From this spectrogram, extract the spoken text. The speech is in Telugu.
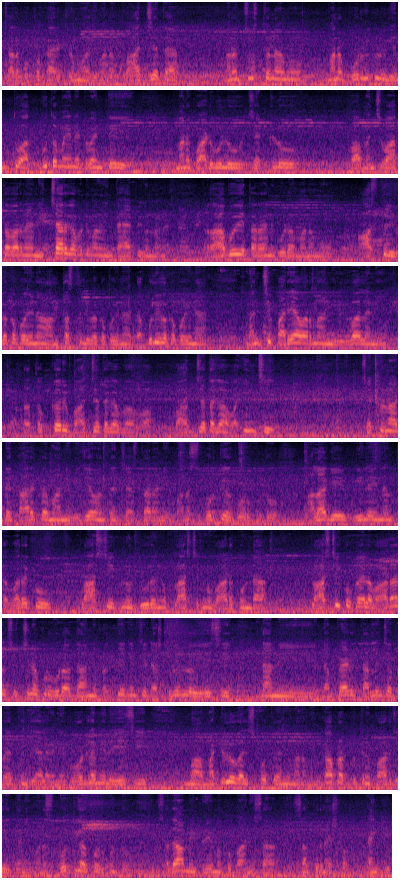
చాలా గొప్ప కార్యక్రమం. అది మన బాధ్యత. మనం చూస్తున్నాము మన పూర్వీకులు ఎంతో అద్భుతమైనటువంటి మనకు అడవులు చెట్లు మంచి వాతావరణాన్ని ఇచ్చారు కాబట్టి మనం ఇంత హ్యాపీగా ఉన్నాం. రాబోయే తరానికి కూడా మనము ఆస్తులు ఇవ్వకపోయినా అంతస్తులు ఇవ్వకపోయినా డబ్బులు ఇవ్వకపోయినా మంచి పర్యావరణాన్ని ఇవ్వాలని ప్రతి ఒక్కరి బాధ్యతగా బా- బాధ్యతగా వహించి చెట్లు నాటే కార్యక్రమాన్ని విజయవంతం చేస్తారని మనస్ఫూర్తిగా కోరుకుంటూ అలాగే వీలైనంత వరకు ప్లాస్టిక్ను దూరంగా ప్లాస్టిక్ను వాడకుండా ప్లాస్టిక్ ఒకవేళ వాడాల్సి వచ్చినప్పుడు కూడా దాన్ని ప్రత్యేకించి డస్ట్బిన్లో వేసి దాన్ని డంప్యార్డ్కి తరలించే ప్రయత్నం చేయాలి కానీ రోడ్ల మీద వేసి మా మట్టిలో కలిసిపోతుందని మనం ఇంకా ప్రకృతిని పాడు చేయొద్దని మనస్ఫూర్తిగా కోరుకుంటూ సదా మీ ప్రేమకు బానిస సంపూర్ణేశ్వరం థ్యాంక్ యూ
